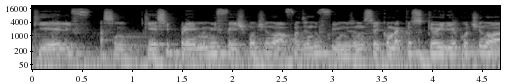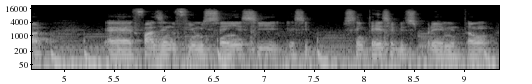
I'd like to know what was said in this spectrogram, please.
que ele, assim, que esse prêmio me fez continuar fazendo filmes. Eu não sei como é que eu, que eu iria continuar é, fazendo filmes sem esse, esse, sem ter recebido esse prêmio. Então,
